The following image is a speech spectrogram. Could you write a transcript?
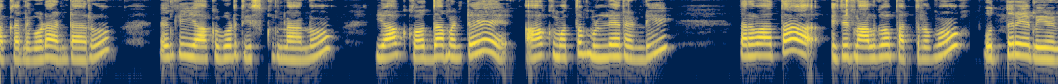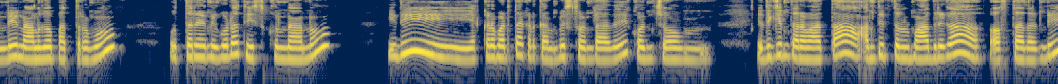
ఆకు అని కూడా అంటారు. ఇంక ఈ ఆకు కూడా తీసుకున్నాను. ఈ ఆకు కోద్దామంటే ఆకు మొత్తం ముళ్ళేనండి తర్వాత ఇది నాలుగో పత్రము. ఉత్తరేణి అండి నాలుగో పత్రము. ఉత్తరేణి కూడా తీసుకున్నాను. ఇది ఎక్కడ పడితే అక్కడ కనిపిస్తుంటుంది. కొంచెం ఎదిగిన తర్వాత అంతిత్తుల మాదిరిగా వస్తుందండి.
